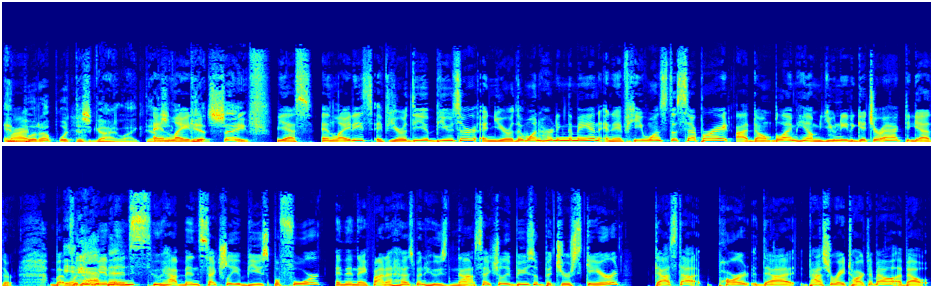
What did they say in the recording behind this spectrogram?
and Right. put up with this guy like this. And lady- get safe. Yes. And ladies, if you're the abuser and you're the one hurting the man, and if he wants to separate, I don't blame him. You need to get your act together. But It for the women who have been sexually abused before, and then they find a husband who's not sexually abusive, but you're scared, that's that part that Pastor Ray talked about, about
